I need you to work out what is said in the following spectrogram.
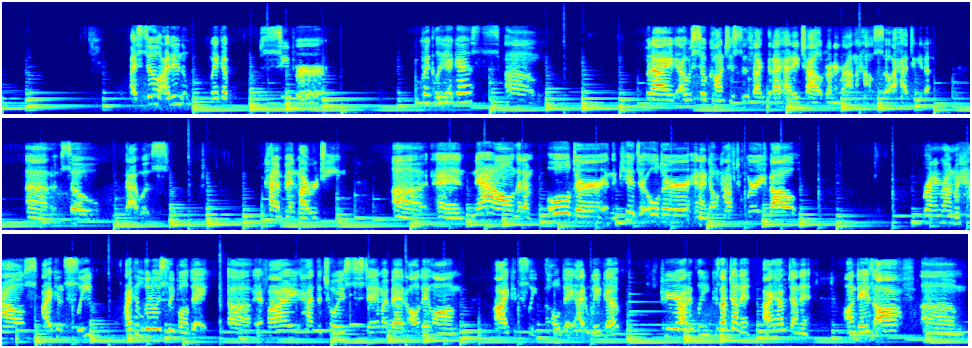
I still I didn't wake up super quickly, I guess. Um, but I I was still conscious of the fact that I had a child running around the house, so I had to get up. Um, so that was kind of been my routine. Uh, and now that I'm older and the kids are older and I don't have to worry about running around my house, I can sleep I could literally sleep all day. Uh, if I had the choice to stay in my bed all day long, I could sleep the whole day. I'd wake up periodically because I've done it. I have done it on days off. Um,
